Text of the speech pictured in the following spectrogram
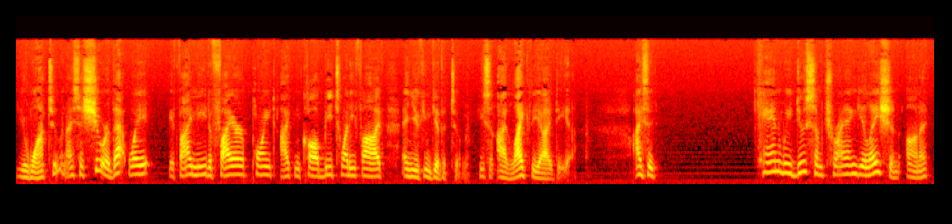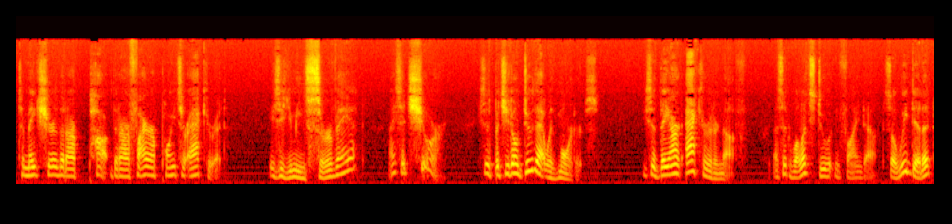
You want to? And I said, Sure. That way, if I need a fire point, I can call B25 and you can give it to me. He said, I like the idea. I said, Can we do some triangulation on it to make sure that our, that our fire points are accurate? He said, You mean survey it? I said, Sure. He said, But you don't do that with mortars. He said, They aren't accurate enough. I said, Well, let's do it and find out. So we did it.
